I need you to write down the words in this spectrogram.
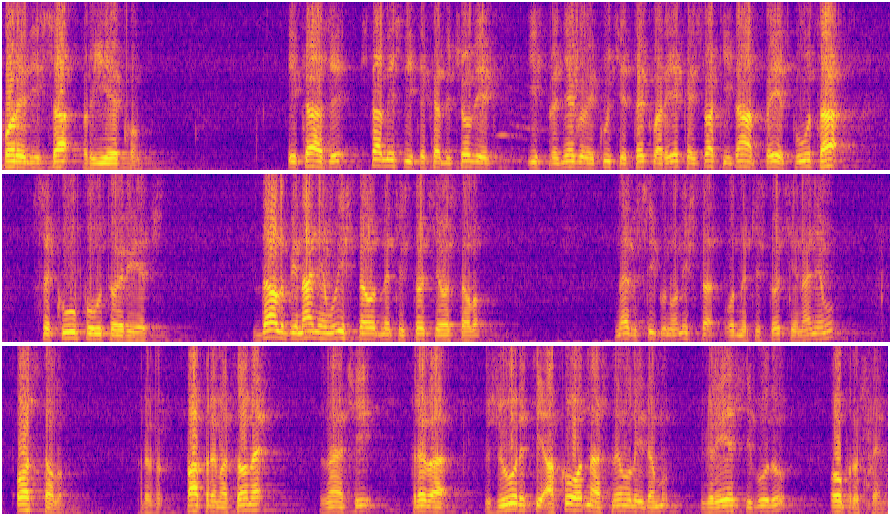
poredi sa rijekom. I kaže, šta mislite kad bi čovjek ispred njegove kuće tekla rijeka i svaki dan pet puta se kupo u toj riječi? Da li bi na njemu išta od nečistoće ostalo? Ne bi sigurno ništa od nečistoće na njemu ostalo. Pa prema tome, znači, treba žuriti, a ko od nas ne voli da mu grijesi budu oprošteni.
